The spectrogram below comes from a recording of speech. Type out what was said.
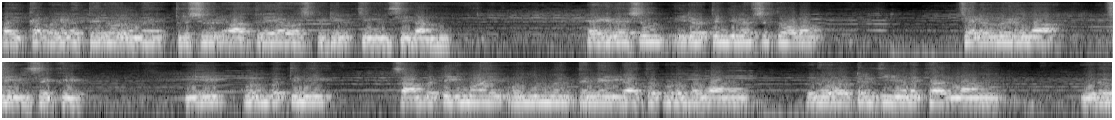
ബൈക്ക് അപകടത്തെ തുടർന്ന് തൃശൂർ ആത്രേയ ഹോസ്പിറ്റലിൽ ചികിത്സയിലാണ്. ഏകദേശം ഇരുപത്തിയഞ്ച് ലക്ഷത്തോളം ചെലവ് വരുന്ന ചികിത്സക്ക് ഈ കുടുംബത്തിന് സാമ്പത്തികമായി ഒന്നും തന്നെ ഇല്ലാത്ത കുടുംബമാണ്. ഒരു ഹോട്ടൽ ജീവനക്കാരനാണ്. ഒരു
